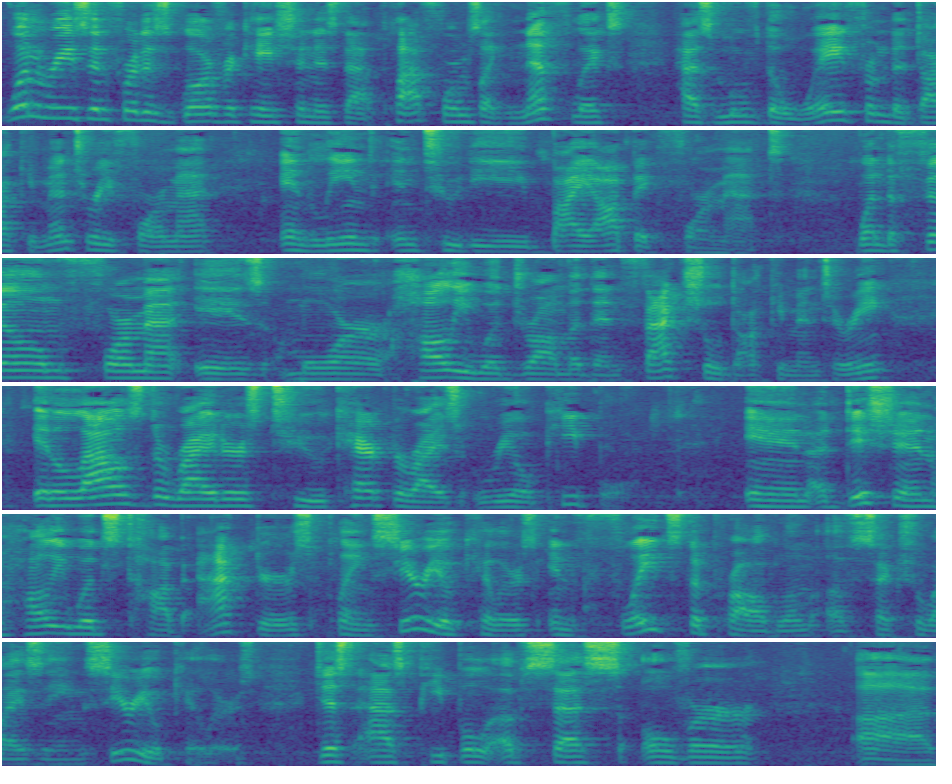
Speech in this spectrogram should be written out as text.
one reason for this glorification is that platforms like Netflix has moved away from the documentary format and leaned into the biopic format. When the film format is more Hollywood drama than factual documentary, it allows the writers to characterize real people. In addition, Hollywood's top actors playing serial killers inflates the problem of sexualizing serial killers, just as people obsess over uh,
